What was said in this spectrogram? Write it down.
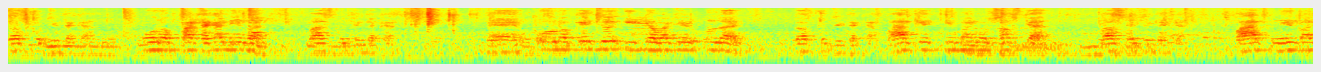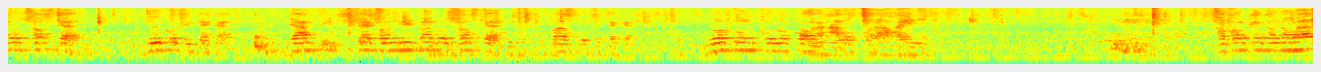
দশ কোটি টাকা। পৌর পাঠাগা নির্মাণ পাঁচ কোটি টাকা। আহ, পৌর কেন্দ্রীয় ঈদগাবাটের উন্নয়ন দশ কোটি টাকা। পার্কের নির্মাণ ও সংস্কার পাঁচ কোটি টাকা। পার্ক নির্মাণ ও সংস্কার দুই কোটি টাকা। ডাম্পিং স্টেশন নির্মাণ ও সংস্কার পাঁচ কোটি টাকা। নতুন কোনো কর আরোপ করা হয়নি। সকলকে ধন্যবাদ।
